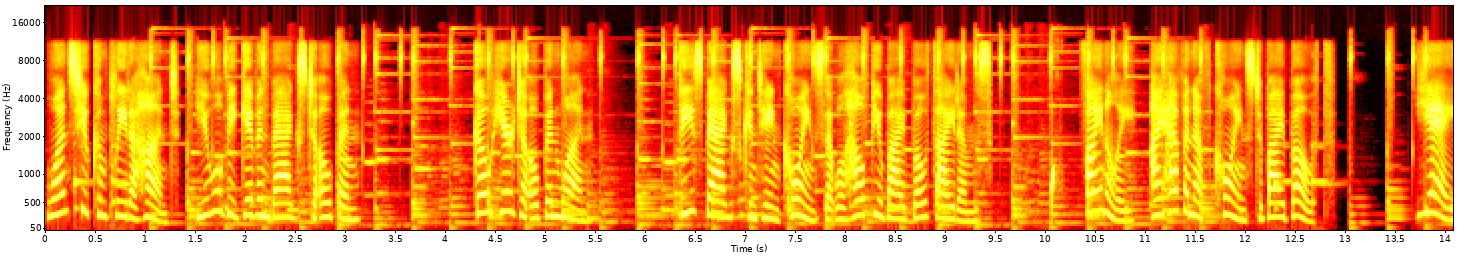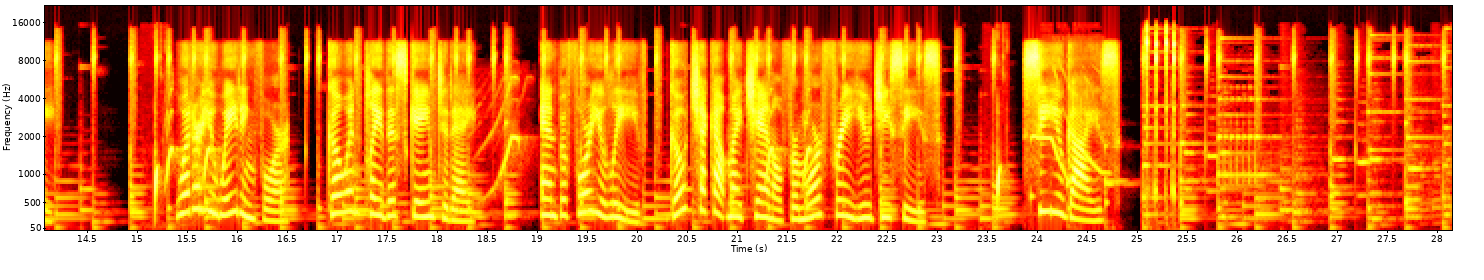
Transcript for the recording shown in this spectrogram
Once you complete a hunt, you will be given bags to open. Go here to open one. These bags contain coins that will help you buy both items. Finally, I have enough coins to buy both. Yay! What are you waiting for? Go and play this game today. And before you leave, go check out my channel for more free UGCs. See you guys.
